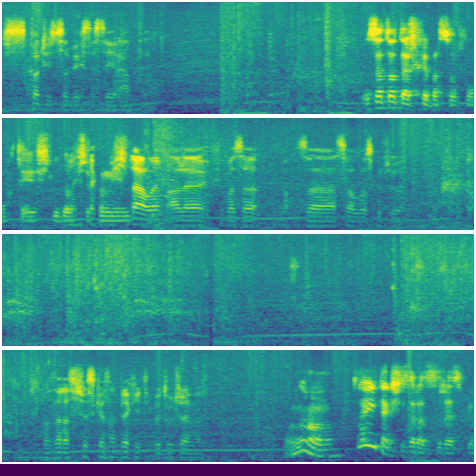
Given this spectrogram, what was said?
skoczyć sobie chcę z tej rampy. Za to też chyba są punkty, jeśli No, dobrze tak pamiętam. myślałem, ale chyba za, za słabo skoczyłem. No zaraz wszystkie zombiaki tu wytłuczemy. No, to i tak się zaraz zrespią.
